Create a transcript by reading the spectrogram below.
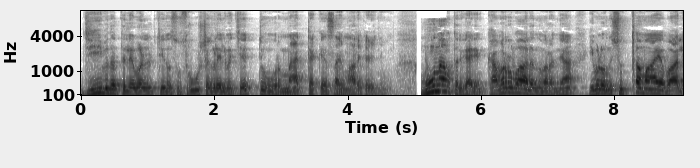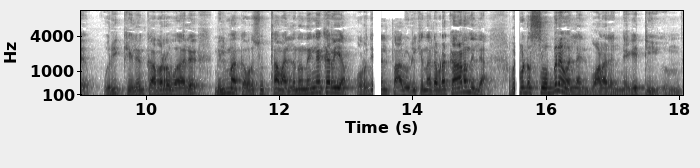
ജീവിതത്തിൽ അവൾ ചെയ്ത ശുശ്രൂഷകളിൽ വെച്ച് ഏറ്റവും ഒരു നാറ്റ കേസായി മാറിക്കഴിഞ്ഞു. മൂന്നാമത്തെ ഒരു കാര്യം കവർ എന്ന് പറഞ്ഞാൽ ഇവളൊന്ന് ശുദ്ധമായ പാൽ. ഒരിക്കലും കവർ പാൽ മിൽമ കവർ ശുദ്ധമല്ലെന്ന് നിങ്ങൾക്കറിയാം. ഒറിജിനൽ പാൽ ഒഴിക്കുന്നതായിട്ട് അവിടെ കാണുന്നില്ല. അപ്പോൾ ഇവളുടെ സ്വപ്നമല്ല വളരെ നെഗറ്റീവും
